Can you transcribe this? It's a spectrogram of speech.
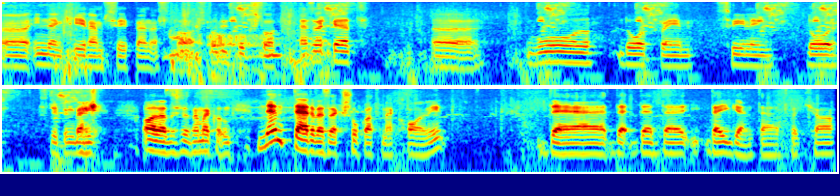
uh, Innen kérem szépen ezt a storage boxot, ezeket. Uh, wall, door frame, ceiling, door, sleeping bag. Arra az esetben meghalunk. Nem tervezek sokat meghalni, de, de, de, de, de igen, tehát hogyha...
